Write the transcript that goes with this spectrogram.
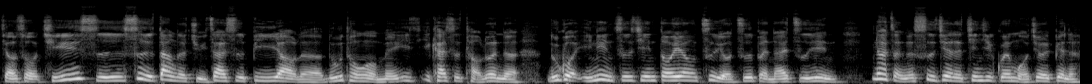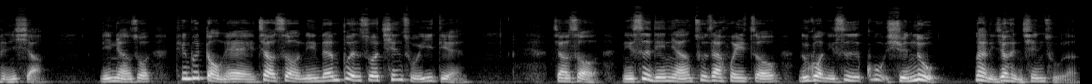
教授，其实适当的举债是必要的，如同我们一一开始讨论的，如果营运资金都用自有资本来支应，那整个世界的经济规模就会变得很小。林娘说：“听不懂诶，教授，你能不能说清楚一点？”教授，你是林娘，住在徽州，如果你是雇驯鹿，那你就很清楚了。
